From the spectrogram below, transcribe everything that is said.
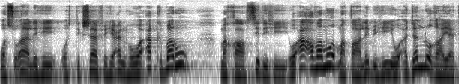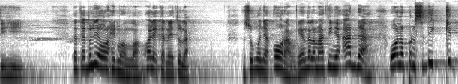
وسؤاله واستكشافه عنه وأكبر مقاصده وأعظم مطالبه وأجل غاياته. كتب kata beliau rahimahullah oleh karena itulah sesungguhnya orang yang dalam أدا ولو walaupun sedikit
